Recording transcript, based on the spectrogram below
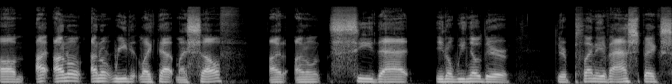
Um, I, I, don't I don't read it like that myself. I, I don't see that. You know, we know there there are plenty of aspects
